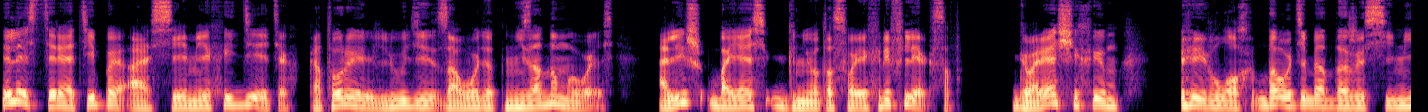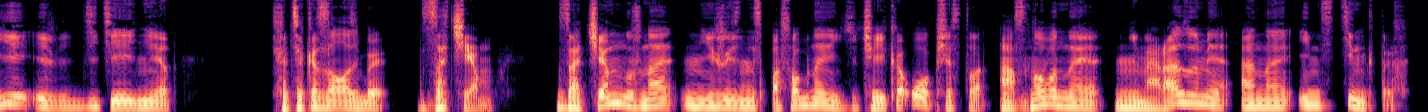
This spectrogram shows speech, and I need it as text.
Или стереотипы о семьях и детях, которые люди заводят не задумываясь, а лишь боясь гнета своих рефлексов, говорящих им «Эй, лох, да у тебя даже семьи или детей нет». Хотя, казалось бы, зачем? Зачем нужна нежизнеспособная ячейка общества, основанная не на разуме, а на инстинктах?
